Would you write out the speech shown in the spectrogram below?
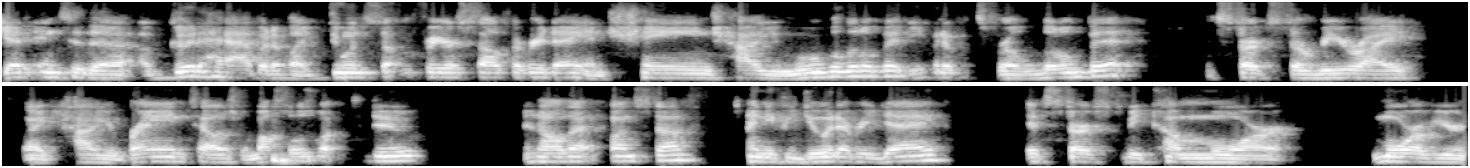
get into the a good habit of like doing something for yourself every day and change how you move a little bit even if it's for a little bit it starts to rewrite like how your brain tells your muscles what to do and all that fun stuff. And if you do it every day it starts to become more more of your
